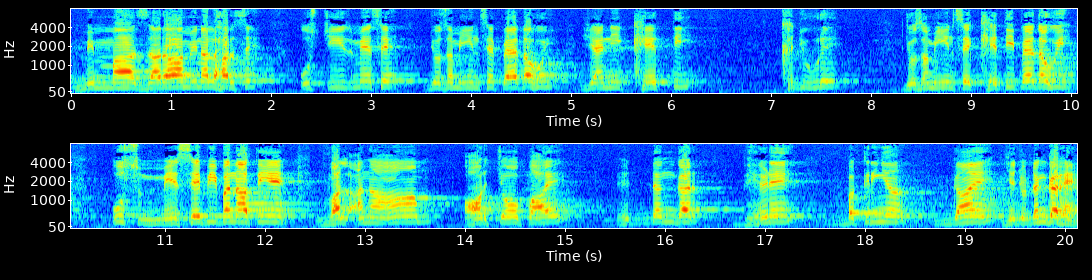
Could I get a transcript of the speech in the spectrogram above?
مما ذرا من الحر سے اس چیز میں سے جو زمین سے پیدا ہوئی یعنی کھیتی، کھجورے۔ جو زمین سے کھیتی پیدا ہوئی، اس میں سے بھی بناتے ہیں۔ ول انعام اور چوپائے۔ ڈنگر بھیڑیں بکریاں گائیں یہ جو ڈنگر ہیں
